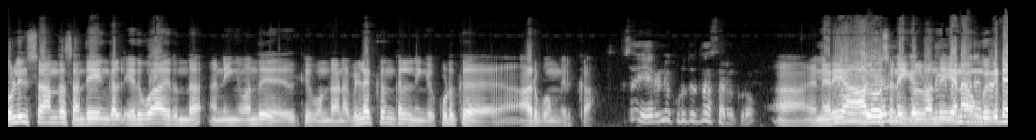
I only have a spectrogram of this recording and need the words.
தொழில் சார்ந்த சந்தேகங்கள் எதுவாக இருந்தால் நீங்கள் வந்து இதுக்கு உண்டான விளக்கங்கள் நீங்கள் கொடுக்க ஆர்வம் இருக்கா? சார் ஏற்கனவே கொடுத்துட்டு தான் சார் இருக்கிறோம். நிறைய ஆலோசனைகள் வந்து ஏன்னா உங்ககிட்ட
